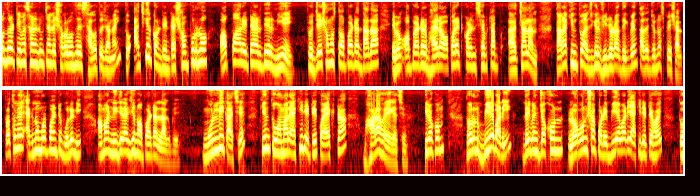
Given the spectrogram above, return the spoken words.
বন্ধুরা, টিএমএস সাউন্ড ইউটিউব চ্যানেলে সকল বন্ধুদের স্বাগত জানাই। তো আজকের কন্টেন্টটা সম্পূর্ণ অপারেটারদের নিয়ে। তো যে সমস্ত অপারেটার দাদা এবং অপারেটার ভাইরা অপারেট করেন, সেটা চালান, তারা কিন্তু আজকের ভিডিওটা দেখবেন, তাদের জন্য স্পেশাল প্রথমে এক নম্বর পয়েন্টে বলে নিই, আমার নিজের একজন অপারেটার লাগবে। মল্লিক আছে, কিন্তু আমার একই রেটে কয়েকটা ভাড়া হয়ে গেছে। কীরকম? ধরুন, বিয়ে বাড়ি, দেখবেন যখন লগনসা পড়ে, বিয়ে বাড়ি একই ডেটে হয়। তো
